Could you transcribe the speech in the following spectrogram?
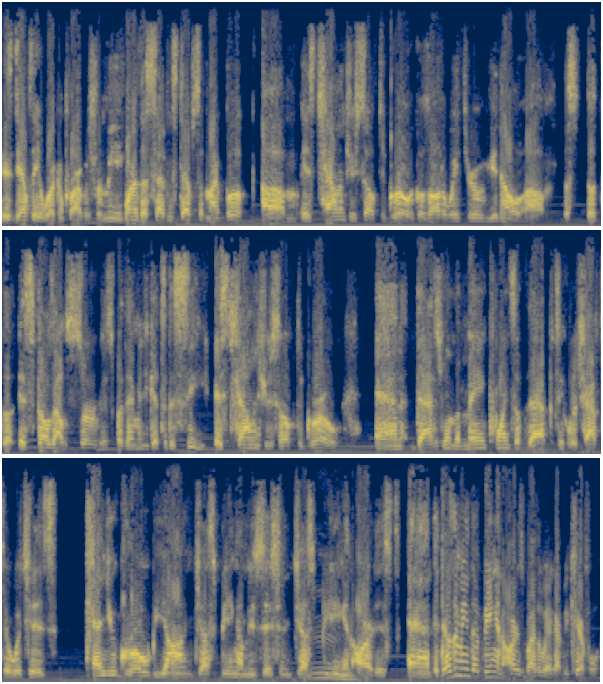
it's definitely a work in progress for me. One of the seven steps of my book um, is challenge yourself to grow. It goes all the way through, you know, um, the, the, it spells out service, but then when you get to the C, it's challenge yourself to grow. And that is one of the main points of that particular chapter, which is can you grow beyond just being a musician, just being mm. an artist? And it doesn't mean that being an artist, by the way, I gotta be careful.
